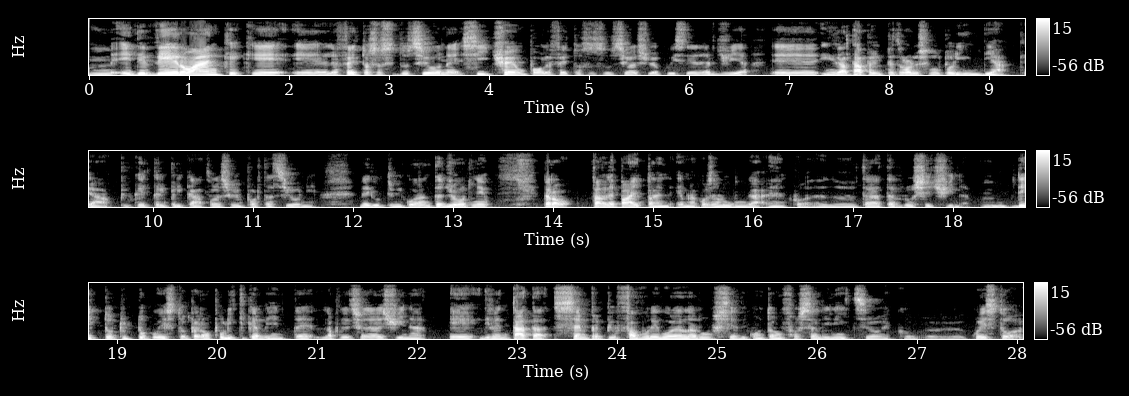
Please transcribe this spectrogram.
Mm, ed è vero anche che eh, l'effetto sostituzione, sì c'è un po' l'effetto sostituzione sugli acquisti di energia, eh, in realtà per il petrolio è soprattutto l'India che ha più che triplicato le sue importazioni negli ultimi 40 giorni, però fare le pipeline è una cosa lunga ecco, tra, tra Russia e Cina. Mm, detto tutto questo, però, politicamente la posizione della Cina è diventata sempre più favorevole alla Russia di quanto non fosse all'inizio. Ecco, eh, questo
